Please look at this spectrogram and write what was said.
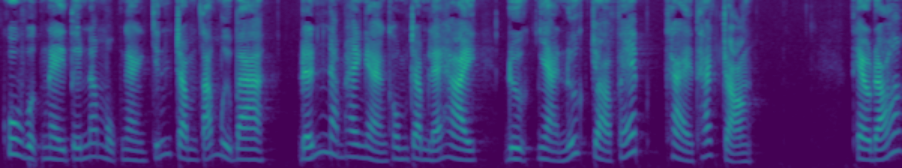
Khu vực này từ năm 1983 đến năm 2002 được nhà nước cho phép khai thác trọn. Theo đó,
